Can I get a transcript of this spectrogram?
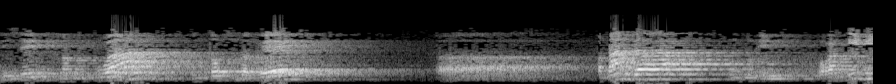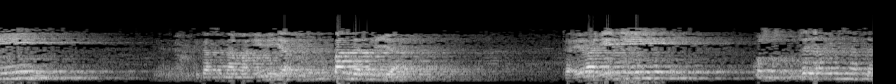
ini sih memang dibuat untuk sebagai penanda untuk ini. Orang ini ya, dikasih nama ini ya tanda dia. Daerah ini khusus daerah ini saja,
